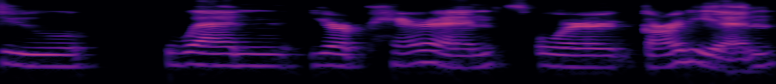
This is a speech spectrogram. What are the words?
to when your parents or guardian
